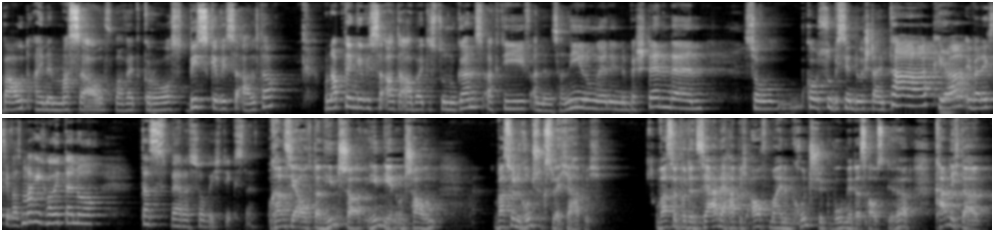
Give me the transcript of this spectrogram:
baut eine Masse auf, man wird groß bis gewisse Alter. Und ab dem gewissen Alter arbeitest du nur ganz aktiv an den Sanierungen, in den Beständen. So kommst du ein bisschen durch deinen Tag, ja, Ja. überlegst dir, was mache ich heute noch. Das wäre so Wichtigste. Du kannst ja auch dann hingehen und schauen, was für eine Grundstücksfläche habe ich? Was für Potenziale habe ich auf meinem Grundstück, wo mir das Haus gehört? Kann ich da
